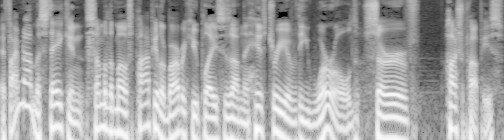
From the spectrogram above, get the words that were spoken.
if I'm not mistaken, some of the most popular barbecue places on the history of the world serve hush puppies.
